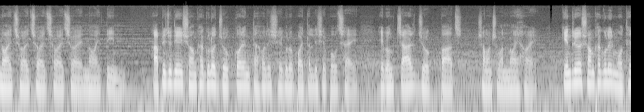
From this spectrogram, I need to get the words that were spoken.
নয় ছয় ছয় ছয় ছয় নয় তিন। আপনি যদি এই সংখ্যাগুলো যোগ করেন তাহলে সেগুলো পঁয়তাল্লিশে পৌঁছায় এবং চার যোগ পাঁচ সমান সমান নয় হয়। কেন্দ্রীয় সংখ্যাগুলির মধ্যে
